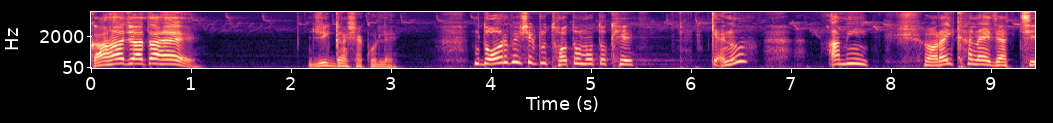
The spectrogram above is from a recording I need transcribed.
কাহা যাতা হ্যায়? জিজ্ঞাসা করলে, দরবেশ একটু থতমত খেয়ে, কেন? আমি সরাইখানায় যাচ্ছি।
